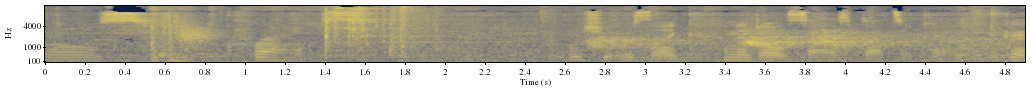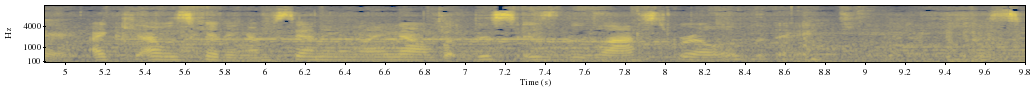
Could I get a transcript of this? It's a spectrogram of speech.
Girls crops. Wish it was like an adult size, but that's okay. Okay, I, I was kidding. I'm standing in line now, but this is the last grill of the day. This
